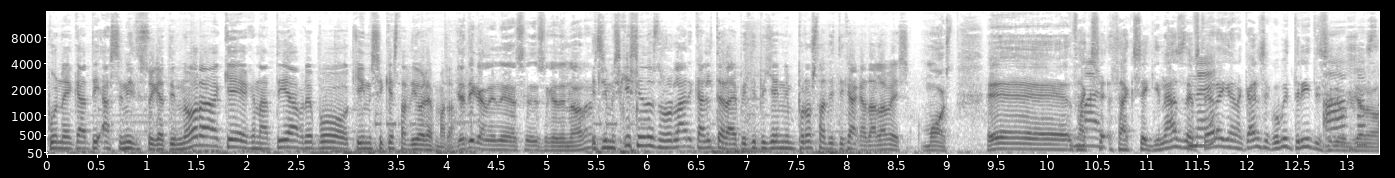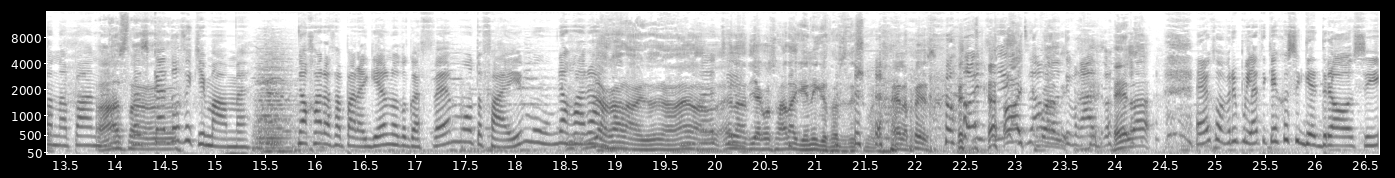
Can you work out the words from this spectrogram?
που είναι κάτι ασυνήθιστο για την ώρα και Εγνατία βλέπω κίνηση και στα δύο ρεύματα. Γιατί καλή είναι ασυνήθιστο για την ώρα; Η τσιμισκή συνήθως ρολάρει καλύτερα επειδή πηγαίνει προς τα δυτικά, καταλαβέ. Μόστ. Ε, θα, ξε, θα ξεκινάς Δευτέρα ναι. για να κάνεις εκπομπή Τρίτης σε λίγο καιρό. να πάνε. Άστα... Βασικά εδώ θα κοιμάμαι. Μια χαρά θα παραγγέλνω τον καφέ μου, το φα μου. Μια χαρά. Μια χαρά. Ένα διακοσαράκι νίκη θα ζητήσουμε. Έλα, πες. Όχι, τη βγάζω. Έλα. Έχω βρει πουλάτη και έχω συγκεντρώσει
